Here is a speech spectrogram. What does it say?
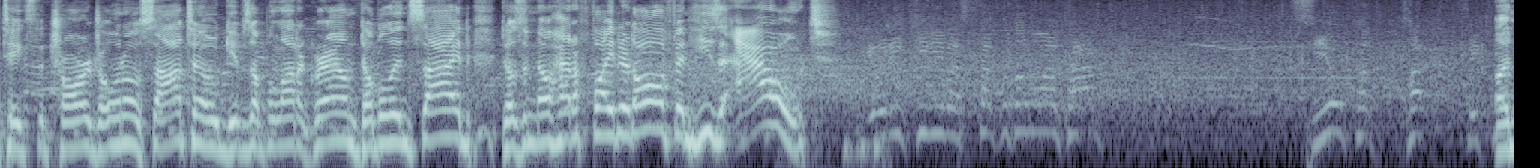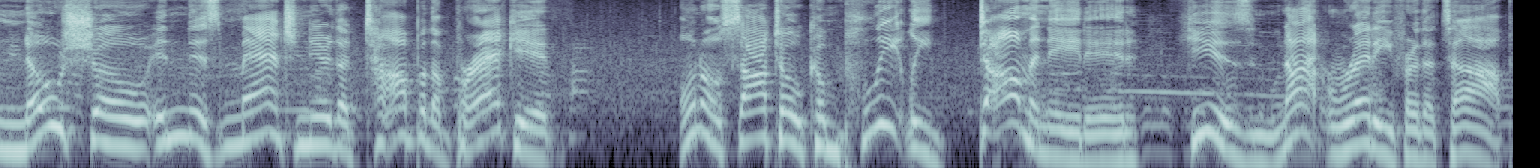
takes the charge. Onosato gives up a lot of ground. Double inside. Doesn't know how to fight it off, and he's out. A no-show in this match near the top of the bracket. Onosato completely dominated. He is not ready for the top.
